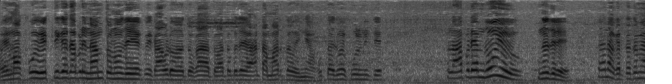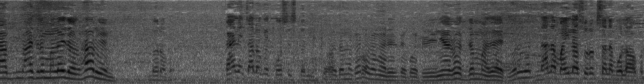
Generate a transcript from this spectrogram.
હવે એમાં કોઈ વ્યક્તિગત આપણે નામ તો ન દઈએ કોઈક આવડો હતો કા તો આ તો બધા આંટા મારતા હોય ત્યાં હોતા જ હોય પુલ નીચે. એટલે આપણે એમ જોયું નજરે. એના કરતા તમે આશ્રમમાં લઈ જાઓ સારું એમ. બરોબર. કાંઈ ચાલો કે કોશિશ કરીએ. તમે કરો તમારી રીતે કોશિશ. ત્યાં રોજ જમવા જાય બરોબર? નાના મહિલા સુરક્ષાને બોલાવો.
